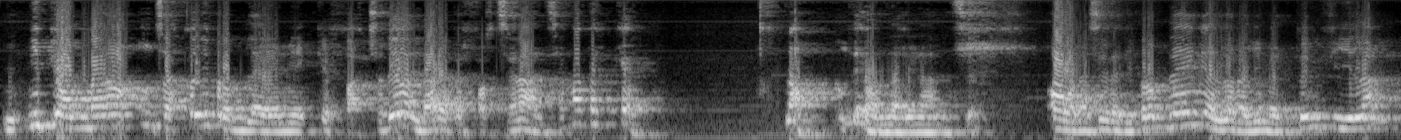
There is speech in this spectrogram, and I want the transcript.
mi piombano un sacco di problemi, che faccio? Devo andare per forza in ansia, ma perché? No, non devo andare in ansia. Ho una serie di problemi, allora li metto in fila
